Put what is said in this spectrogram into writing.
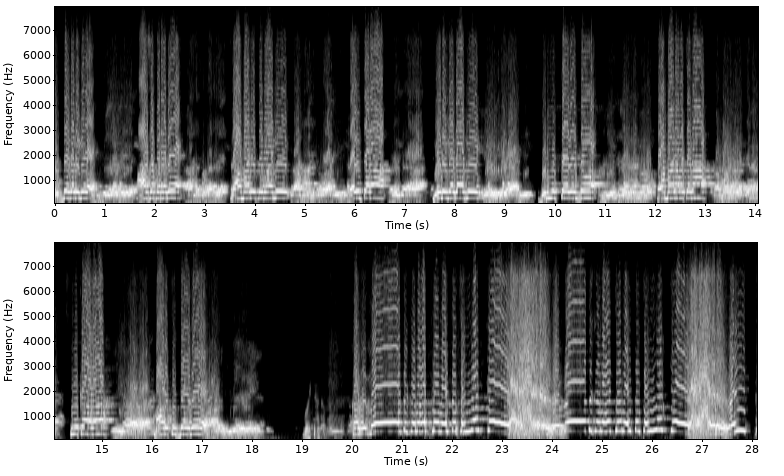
ಹುದ್ದೆಗಳಿಗೆ ಆಸೆ ಪಡದೆ ಪ್ರಾಮಾಣಿಕವಾಗಿ ರೈತರ ಏಳಿಗೆಗಾಗಿ ದುಡಿಯುತ್ತೇವೆಂದು ಪ್ರಮಾಣ ವಚನ ಸ್ವೀಕಾರ ಮಾಡುತ್ತಿದ್ದೇವೆ. ಕರ್ನಾಟಕ ರಾಜ್ಯ ರೈತ ಸಂಘಕ್ಕೆ, ಕರ್ನಾಟಕ ರಾಜ್ಯ ರೈತ ಸಂಘಕ್ಕೆ, ರೈತ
